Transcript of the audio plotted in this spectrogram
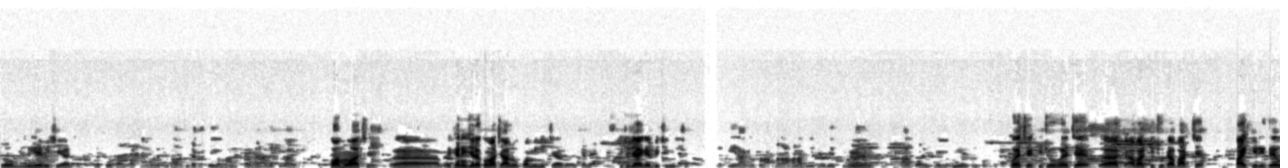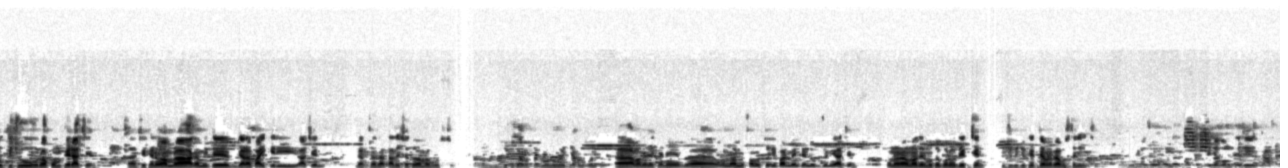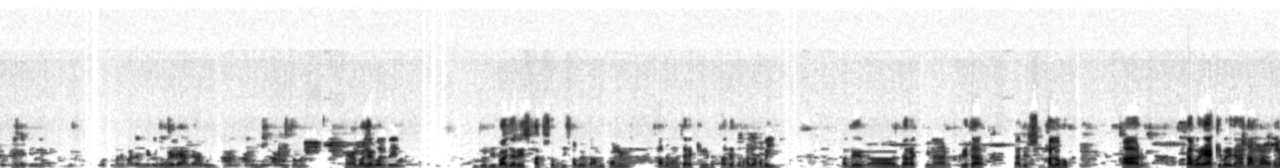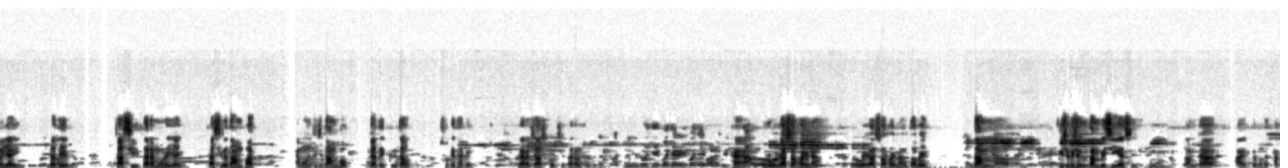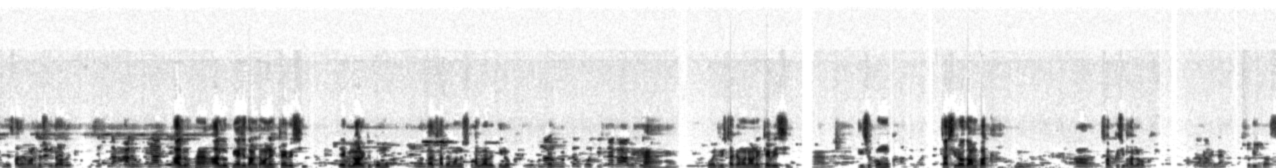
তো মিলিয়ে মিশিয়ে আছে। কমও আছে। এখানেই যেরকম আছে আলু কমই নিচ্ছে এখানে কিছু জায়গায় বেশি নিচ্ছে। এর আগেও তো আপনারা হানা দিয়েছেন বেশ কিছু বাজারে। তারপরে সেই নিয়ন্ত্রণ হয়েছে কিছু হয়েছে আবার কিছুটা বাড়ছে। পাইকারিতেও কিছু রকম ফের আছে। সেখানেও আমরা আগামীতে যারা পাইকারি আছেন ব্যবসাদার তাদের সাথেও আমরা বসছি। আমাদের এখানে অন্যান্য সমস্ত ডিপার্টমেন্টের লোকজনই আছেন। ওনারা ওনাদের মতো করেও দেখছেন। কিছু কিছু ক্ষেত্রে আমরা ব্যবস্থা নিয়েছি। হ্যাঁ বাজার বলবেন যদি বাজারে শাকসবজি সবের দাম কমে, সাধারণ যারা কিনে, তাদের তো ভালো হবেই। তাদের যারা কেনার ক্রেতা, তাদের ভালো হোক। আর তারপরে একেবারে যেন দাম নাও কমে যায় যাতে চাষি তারা মরে যায়। চাষিরা দাম পাক এমন কিছু দাম হোক যাতে ক্রেতাও সুখে থাকে যারা চাষ করছে তারাও সুখে থাকে। হ্যাঁ রোজ আসা হয় না রোজ আসা হয় না তবে দাম কিছু কিছু দাম বেশি আছে। হুম দামটা আয়ত্তের মধ্যে থাকলে সাধারণ মানুষের সুবিধা হবে। আলু হ্যাঁ আলু পেঁয়াজের দামটা অনেকটাই বেশি এগুলো আর একটু কমুক। তার সাথে মানুষ ভালোভাবে কিনুক। হ্যাঁ হ্যাঁ। পঁয়ত্রিশ টাকা মানে অনেকটাই বেশি। হ্যাঁ কিছু কমুক। চাষিরাও দাম পাক। হুম। আর সব কিছু ভালো হোক। সুদীপ দাস।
